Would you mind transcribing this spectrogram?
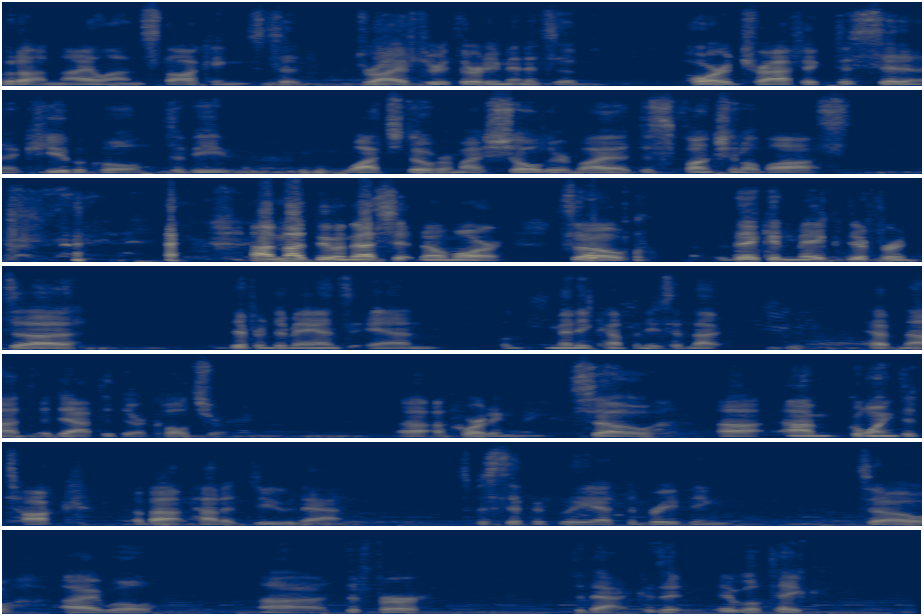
put on nylon stockings to drive through 30 minutes of horrid traffic to sit in a cubicle to be watched over my shoulder by a dysfunctional boss." I'm not doing that shit no more. So they can make different uh, different demands, and many companies have not have not adapted their culture uh, accordingly. So uh, I'm going to talk about how to do that specifically at the briefing. So I will uh, defer to that because it, it will take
